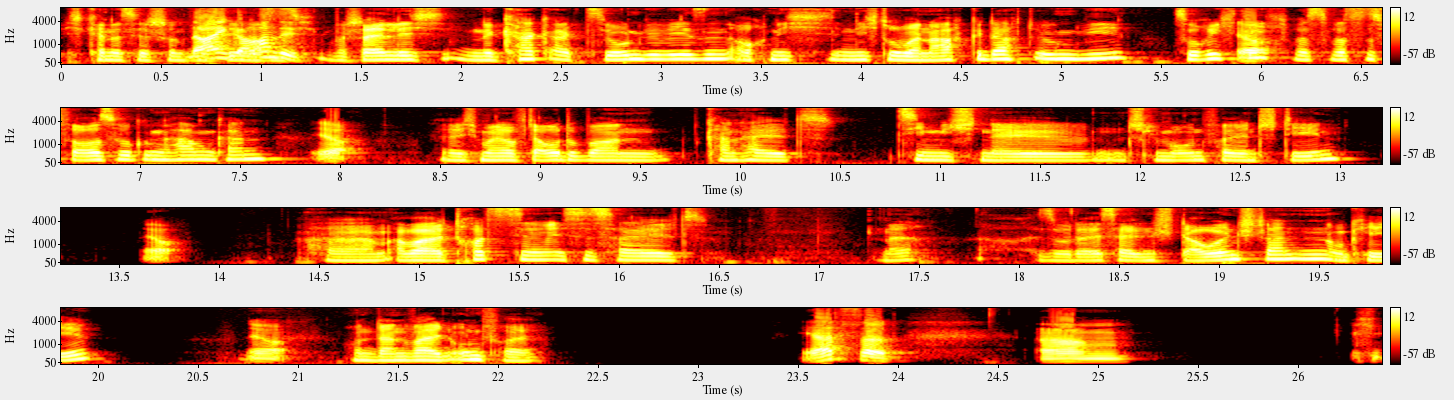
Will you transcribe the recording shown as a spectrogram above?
ich kann das ja schon Nein, gar nicht. wahrscheinlich eine Kackaktion gewesen, auch nicht, nicht drüber nachgedacht irgendwie, so richtig, ja. was, was das für Auswirkungen haben kann. Ja. Ich meine, auf der Autobahn kann halt ziemlich schnell ein schlimmer Unfall entstehen. Ja. Ähm, aber trotzdem ist es halt, ne? Also da ist halt ein Stau entstanden, okay. Ja. Und dann war halt ein Unfall. Ja, das ist halt. Ähm, ich,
